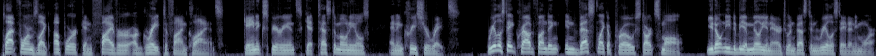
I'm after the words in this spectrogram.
Platforms like Upwork and Fiverr are great to find clients, gain experience, get testimonials, and increase your rates. Real estate crowdfunding, invest like a pro, start small. You don't need to be a millionaire to invest in real estate anymore.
